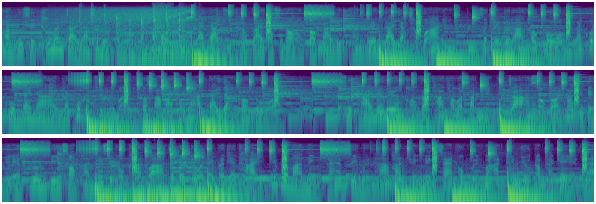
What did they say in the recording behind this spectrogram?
ความรู้สึกที่มั่นใจและสนุกทั้งในเมืองและการขี่ทางไกลตอบสนองต่อการบิดคันเร่งได้อย่างฉับไว เสถียรเวลาเข้าโค้งและควบคุมได้ง่าย และผู้ขับขี่มือใหม่ก็สามารถใช้งานได้อย่างคล่องตัว สุดท้ายในเรื่องของราคา Kawasaki Ninja 250 ABS รุ่นปี 2026 คาดว่าจะเปิดตัวในประเทศไทยที่ประมาณ 145,000 ถึง 160,000 บาท ขึ้นอยู่กับแพ็กเกจและ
